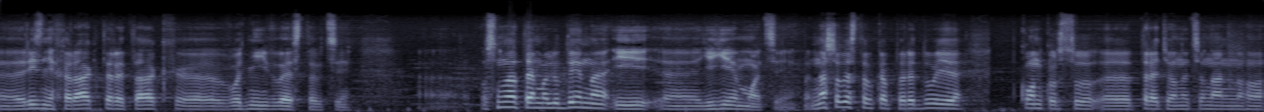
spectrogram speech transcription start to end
е, різні характери так, в одній виставці. Основна тема людина і її емоції. Наша виставка передує конкурсу третього національного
